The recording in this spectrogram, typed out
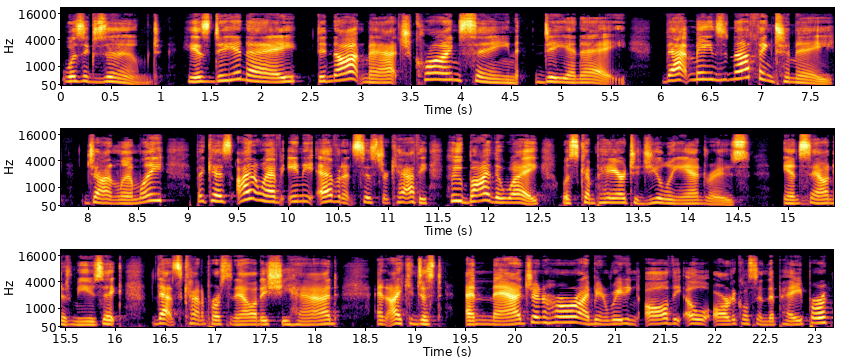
was exhumed. His DNA did not match crime scene DNA. That means nothing to me, John Lemley, because I don't have any evidence, Sister Kathy, who, by the way, was compared to Julie Andrews in Sound of Music. That's the kind of personality she had. And I can just imagine her. I've been reading all the old articles in the paper.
